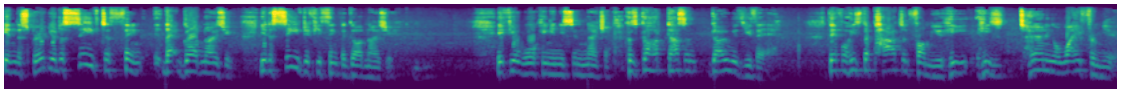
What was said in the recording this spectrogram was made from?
in the Spirit, you're deceived to think that God knows you. You're deceived if you think that God knows you. If you're walking in your sin nature. Because God doesn't go with you there. Therefore, He's departed from you, he, He's turning away from you.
